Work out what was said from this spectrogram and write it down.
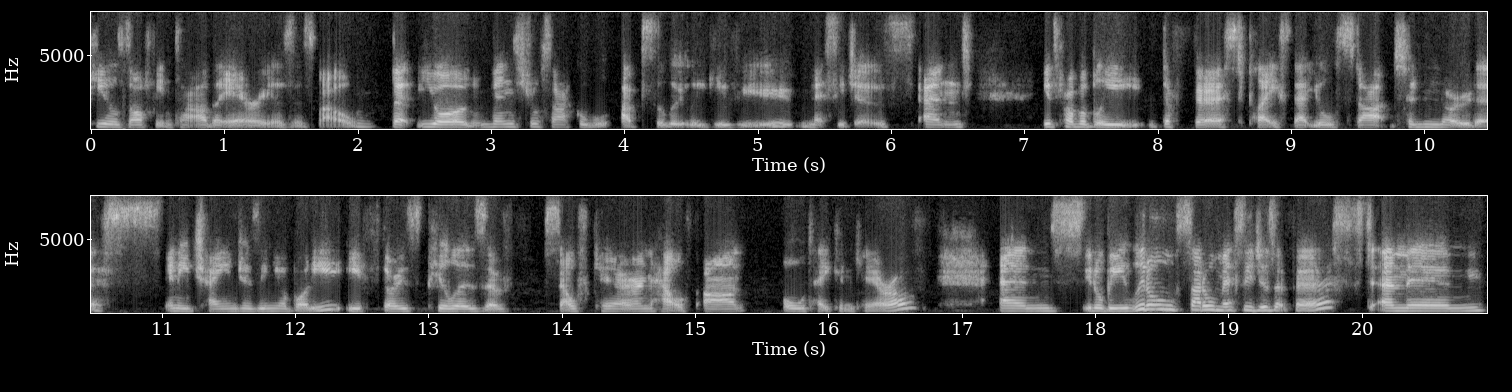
peels off into other areas as well. But your menstrual cycle will absolutely give you messages. And it's probably the first place that you'll start to notice any changes in your body if those pillars of self care and health aren't all taken care of. And it'll be little subtle messages at first. And then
